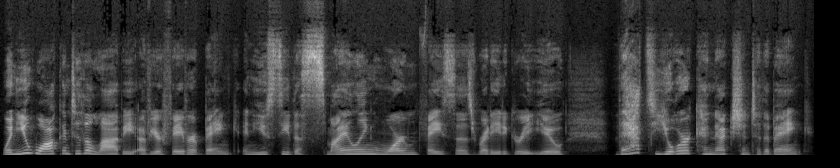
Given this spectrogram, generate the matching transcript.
When you walk into the lobby of your favorite bank and you see the smiling, warm faces ready to greet you, that's your connection to the bank.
